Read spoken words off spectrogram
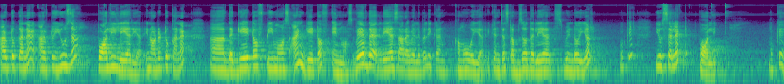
I have to connect I have to use the poly layer here in order to connect uh, the gate of PMOS and gate of NMOS where the layers are available you can come over here. You can just observe the layers window here okay? You select poly okay?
